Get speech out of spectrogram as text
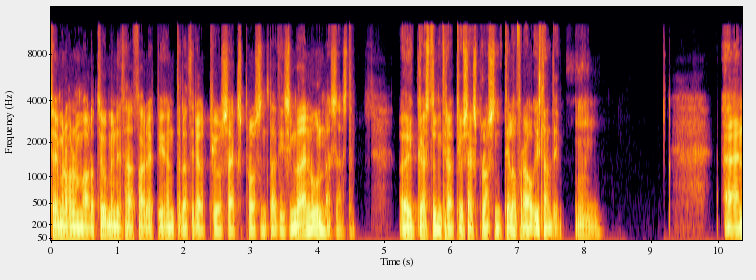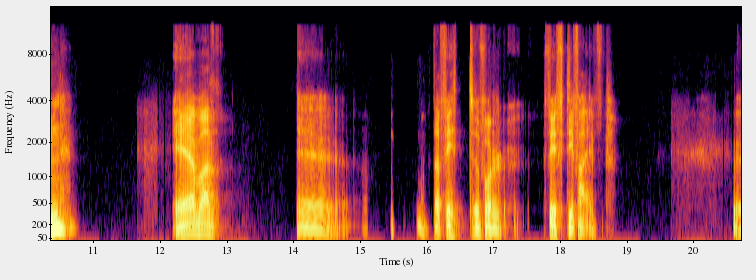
tveimur og hálfum ára tugminni það fara upp í 136% af því sem það er núna semst. aukast um 36% til og frá Íslandi Mhm. en ef að e, það fit for 55 e,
